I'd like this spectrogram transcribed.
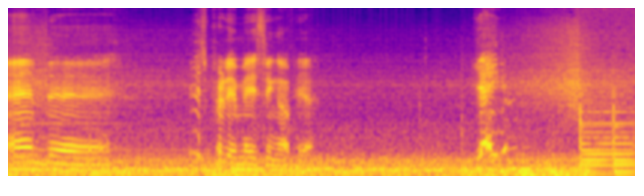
And uh, it's pretty amazing up here. Yeah.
